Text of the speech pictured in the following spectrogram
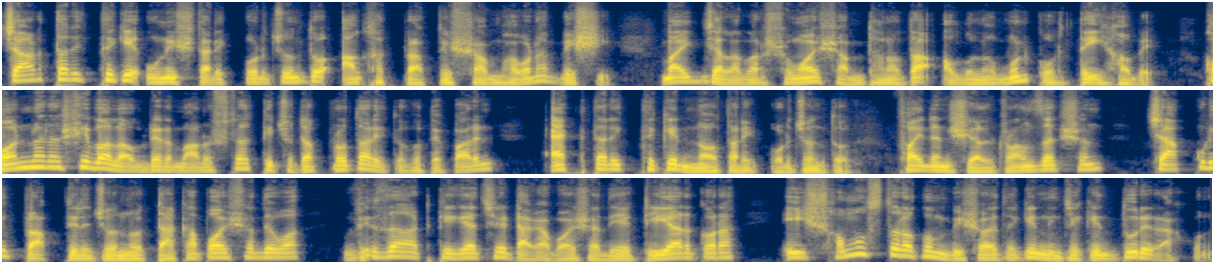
চার তারিখ থেকে উনিশ তারিখ পর্যন্ত আঘাত প্রাপ্তির সম্ভাবনা বেশি। বাইক চালাবার সময় সাবধানতা অবলম্বন করতেই হবে। কন্যা রাশি বা লগ্নের মানুষরা কিছুটা প্রতারিত হতে পারেন এক তারিখ থেকে ন তারিখ পর্যন্ত। ফাইন্যান্সিয়াল ট্রানজাকশন চাকরি প্রাপ্তির জন্য টাকা পয়সা দেওয়া, ভিসা আটকে গেছে, টাকা পয়সা দিয়ে ক্লিয়ার করা এই সমস্ত রকম বিষয় থেকে নিজেকে দূরে রাখুন।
